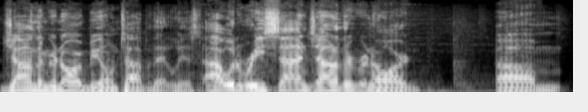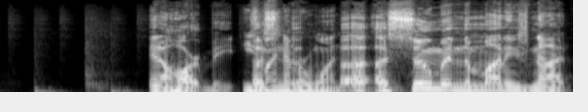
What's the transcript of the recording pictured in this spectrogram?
Jonathan Greenard would be on top of that list. I would re-sign Jonathan Greenard, um, in a heartbeat. He's my number one. uh, assuming the money's not,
